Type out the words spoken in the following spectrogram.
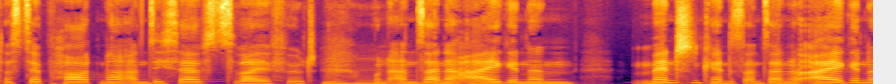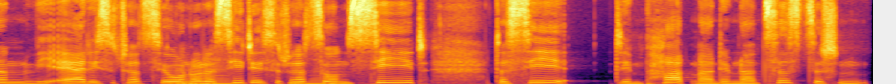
dass der Partner an sich selbst zweifelt mhm. und an seiner eigenen Menschenkenntnis, an seinem eigenen, wie er die Situation mhm. oder sie die Situation mhm. sieht, dass sie dem Partner, dem narzisstischen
